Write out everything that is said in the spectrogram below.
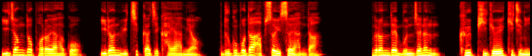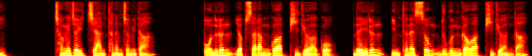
이 정도 벌어야 하고 이런 위치까지 가야 하며 누구보다 앞서 있어야 한다. 그런데 문제는 그 비교의 기준이 정해져 있지 않다는 점이다. 오늘은 옆 사람과 비교하고 내일은 인터넷 속 누군가와 비교한다.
